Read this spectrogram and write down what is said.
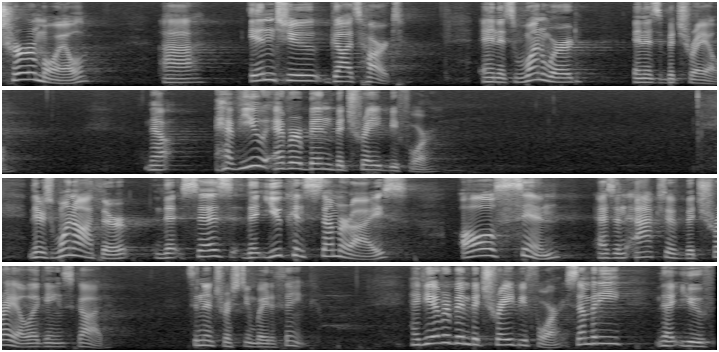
turmoil uh, into God's heart? And it's one word, and it's betrayal. Now, have you ever been betrayed before? There's one author that says that you can summarize all sin as an act of betrayal against God. It's an interesting way to think. Have you ever been betrayed before? Somebody that you've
